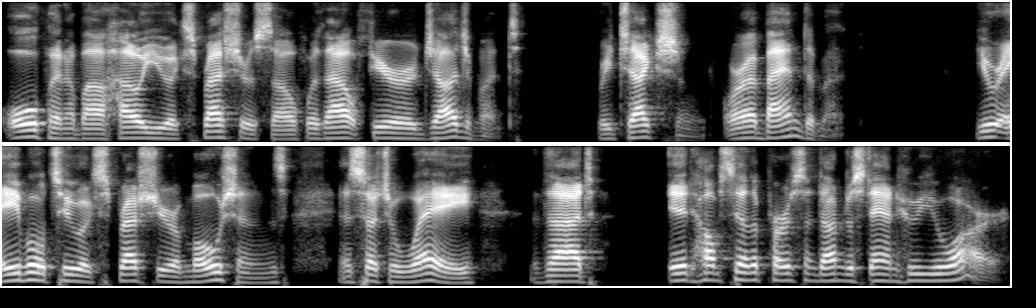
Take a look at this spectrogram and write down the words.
open about how you express yourself without fear or judgment, rejection, or abandonment. You're able to express your emotions in such a way that it helps the other person to understand who you are.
